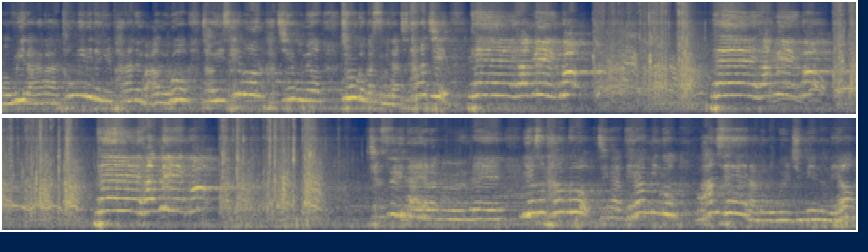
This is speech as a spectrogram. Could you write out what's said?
어, 우리나라가 통일이 되길 바라는 마음으로 저희 세 번 같이 해보면 좋을 것 같습니다. 자, 다 같이 대한민국! 네. 준비했는데요.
